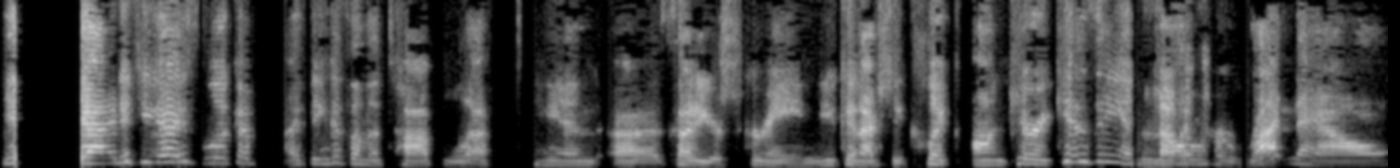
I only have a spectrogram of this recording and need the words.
Yeah. Yeah. And if you guys look up, I think it's on the top left hand uh, side of your screen, you can actually click on Cari Kenzie and Love follow it. her right now.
